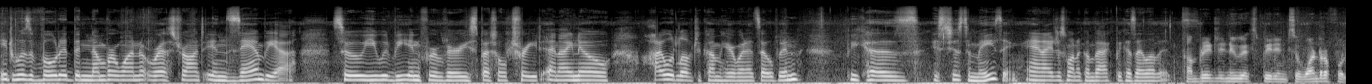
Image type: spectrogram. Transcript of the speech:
it was voted the number one restaurant in Zambia. So you would be in for a very special treat. And I know I would love to come here when it's open because it's just amazing. And I just want to come back because I love it. Completely new experience, So wonderful.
